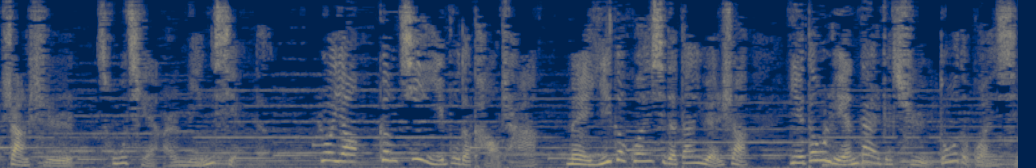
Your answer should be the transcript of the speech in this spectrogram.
尚是粗浅而明显的。若要更进一步的考察。每一个关系的单元上，也都连带着许多的关系。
